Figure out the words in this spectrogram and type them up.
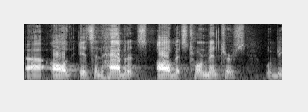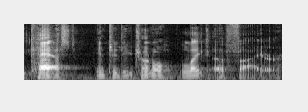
uh, all its inhabitants, all of its tormentors will be cast into the eternal lake of fire.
